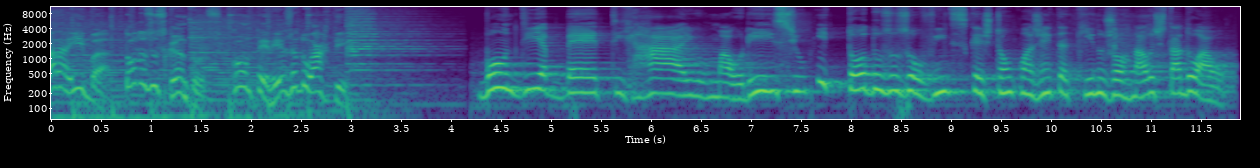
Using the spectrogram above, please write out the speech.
Paraíba, todos os cantos, com Tereza Duarte. Bom dia, Bete, Raio, Maurício e todos os ouvintes que estão com a gente aqui no Jornal Estadual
